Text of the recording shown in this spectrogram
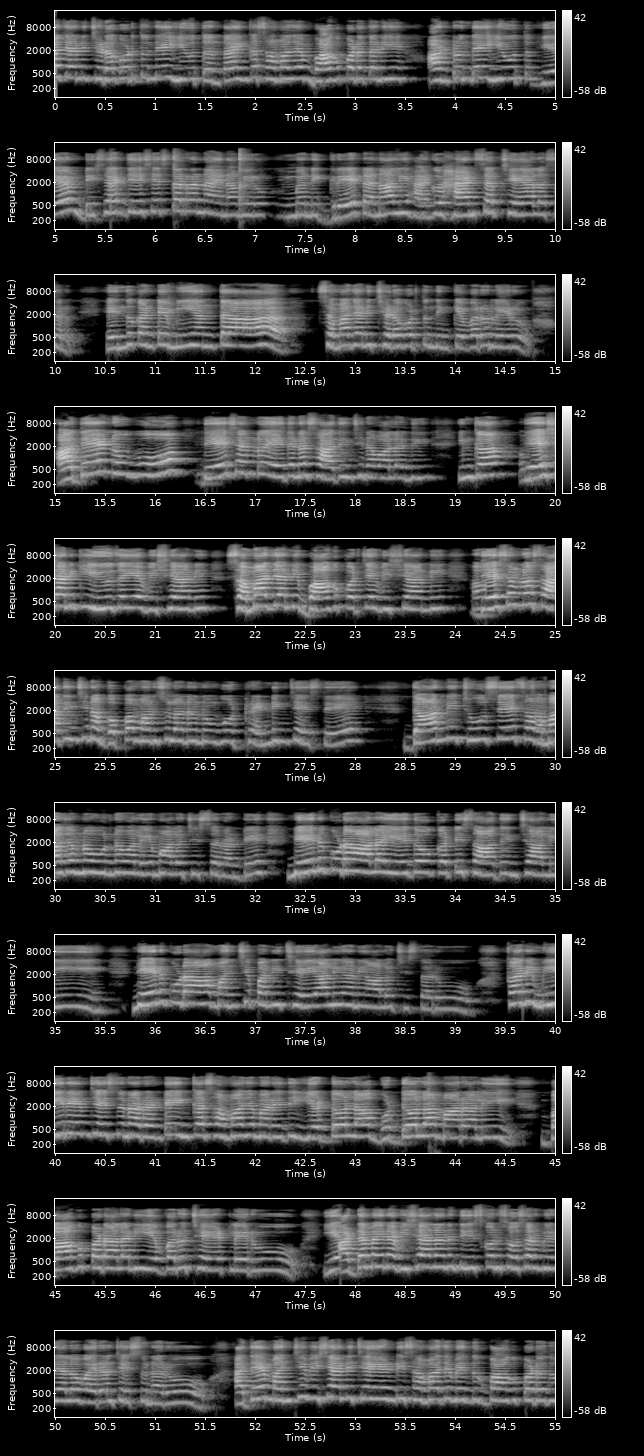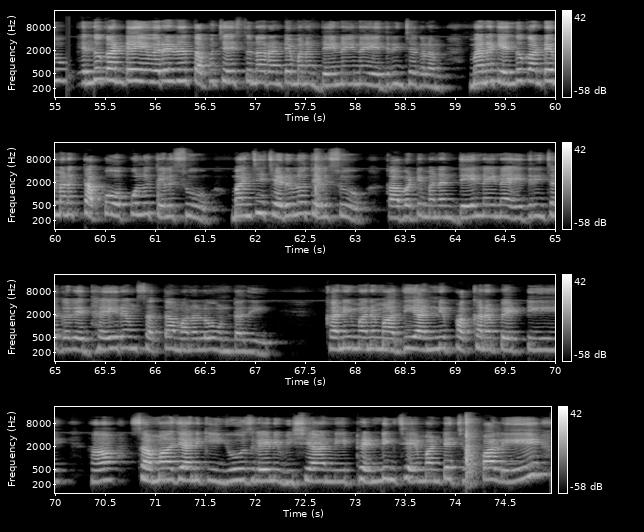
సమాజాన్ని చెడగొడుతుందే యూత్ అంతా. ఇంకా సమాజం బాగుపడదని అంటుందే యూత్. ఏం డిసైడ్ చేసేస్తారా నాయన మీరు? మిమ్మల్ని గ్రేట్ అనాలి. హ్యాండ్సప్ చేయాలి అసలు. ఎందుకంటే మీ అంతా సమాజాన్ని చెడగొడుతుంది ఇంకెవరూ లేరు. అదే నువ్వు దేశంలో ఏదైనా సాధించిన వాళ్ళని ఇంకా దేశానికి యూజ్ అయ్యే విషయాన్ని సమాజాన్ని బాగుపరిచే విషయాన్ని దేశంలో సాధించిన గొప్ప మనుషులను నువ్వు ట్రెండింగ్ చేస్తే దాన్ని చూసే సమాజంలో ఉన్న వాళ్ళు ఏం ఆలోచిస్తారంటే నేను కూడా అలా ఏదో ఒకటి సాధించాలి నేను కూడా మంచి పని చేయాలి అని ఆలోచిస్తారు. కానీ మీరేం చేస్తున్నారంటే ఇంకా సమాజం అనేది ఎడ్డోలా గుడ్డోలా మారాలి బాగుపడాలని ఎవ్వరూ చేయట్లేరు. అడ్డమైన విషయాలను తీసుకొని సోషల్ మీడియాలో వైరల్ చేస్తున్నారు. అదే మంచి విషయాన్ని చేయండి సమాజం ఎందుకు బాగుపడదు? ఎందుకంటే ఎవరైనా తప్పు చేస్తున్నారంటే మనం దేనైనా ఎదురు ఎదిరించగలం మనకి ఎందుకంటే మనకు తప్పు ఒప్పులు తెలుసు మంచి చెడులు తెలుసు. కాబట్టి మనం దేన్నైనా ఎదిరించగలే ధైర్యం సత్తా మనలో ఉంటుంది. కానీ మనం అది అన్ని పక్కన పెట్టి సమాజానికి యూజ్ లేని విషయాన్ని ట్రెండింగ్ చేయమంటే చెప్పాలి.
